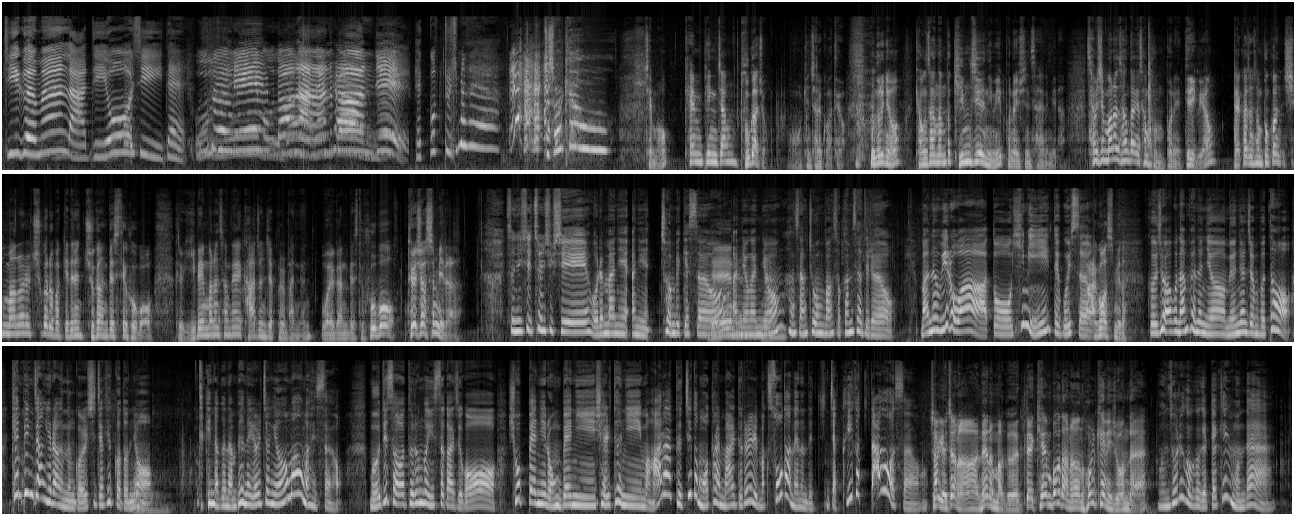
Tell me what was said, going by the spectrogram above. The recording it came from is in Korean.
지금은 라디오 시대. 웃음이 묻어나는 편지. 배꼽 조심하세요. 조심할게요. 제목 캠핑장 두 가족. 어, 괜찮을 것 같아요. 오늘은요 경상남도 김지은 님이 보내주신 사연입니다. 30만 원 상당의 상품 보내드리고요. 백화점 상품권 10만 원을 추가로 받게 되는 주간 베스트 후보 그리고 200만 원 상당의 가전제품을 받는 월간 베스트 후보 되셨습니다. 선희 씨, 춘식 씨, 오랜만에, 아니, 처음 뵙겠어요. 네, 네, 안녕, 안녕. 네. 항상 좋은 방송 감사드려요. 많은 위로와 또 힘이 되고 있어요. 아 고맙습니다. 그, 저하고 남편은요, 몇 년 전부터 캠핑장이라는 걸 시작했거든요. 특히나 그 남편의 열정이 어마어마했어요. 뭐 어디서 들은 거 있어가지고 쇼배니 롱배니 쉘터니 뭐 알아듣지도 못할 말들을 막 쏟아내는데 진짜 귀가 따가웠어요. 자기 있잖아. 내는 막 그 떼캠보다는 홀캠이 좋은데. 뭔 소리고 그게 떼캠이 뭔데?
